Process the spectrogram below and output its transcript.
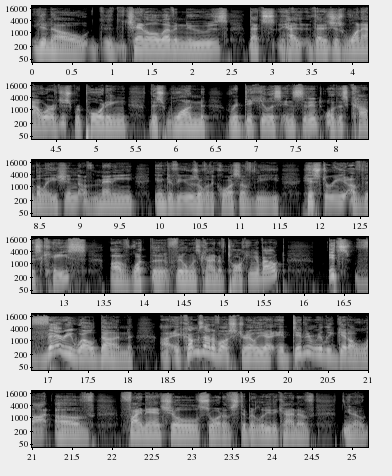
you know, Channel 11 news that's has, that is just 1 hour of just reporting this one ridiculous incident or this compilation of many interviews over the course of the history of this case of what the film is kind of talking about? It's very well done. Uh, it comes out of Australia. It didn't really get a lot of financial sort of stability to kind of, you know,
